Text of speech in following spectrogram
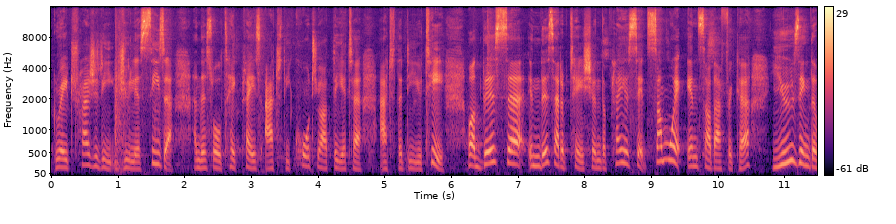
great tragedy, Julius Caesar. And this will take place at the Courtyard Theatre at the DUT. Well, this, uh, in this adaptation, the play is set somewhere in South Africa using the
